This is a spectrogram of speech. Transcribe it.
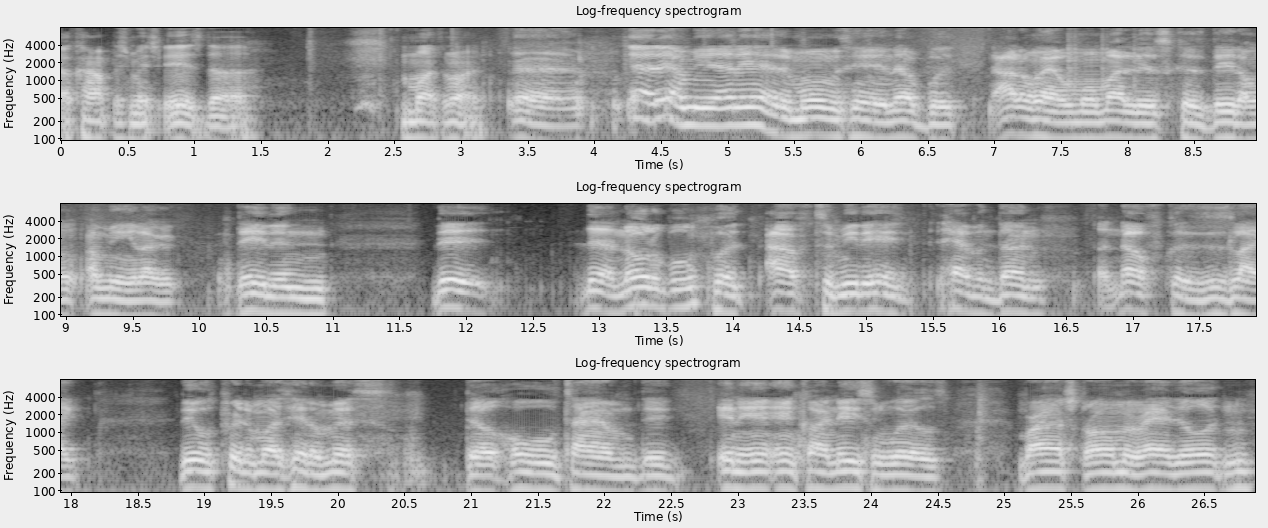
accomplishments is the month run. Yeah, yeah. They, I mean, yeah, they had their moments here and there, but I don't have them on my list because they don't. I mean, like they didn't. They they're notable, but I to me they haven't done enough because it's like they was pretty much hit or miss the whole time. The in the incarnation was Braun Strowman, Randy Orton,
